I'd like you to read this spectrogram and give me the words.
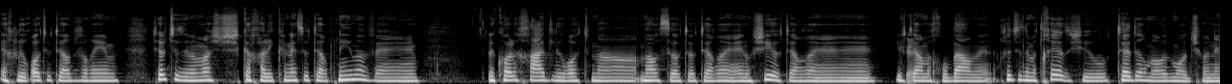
איך לראות יותר דברים. אני חושבת שזה ממש ככה להיכנס יותר פנימה ולכל אחד לראות מה, מה עושה אותו יותר אנושי, יותר, יותר כן. מחובר. ואני חושבת שזה מתחיל איזשהו תדר מאוד מאוד שונה.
